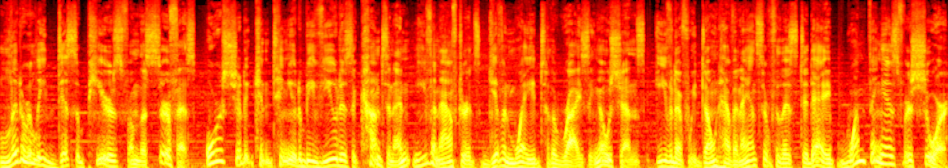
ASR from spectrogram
literally disappears from the surface, or should it continue to be viewed as a continent even after it's given way to the rising oceans? Even if we don't have an answer for this today, one thing is for sure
